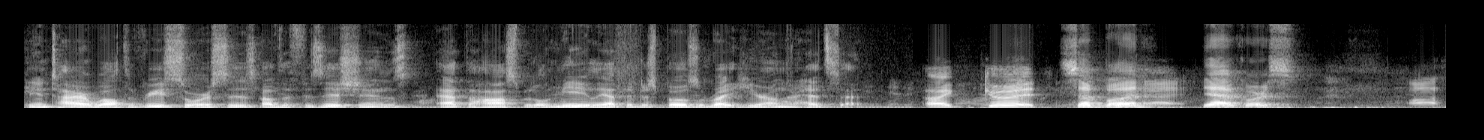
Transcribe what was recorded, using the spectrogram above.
the entire wealth of resources of the physicians at the hospital immediately at their disposal right here on their headset. All right, good. What's up, bud? Yeah, of course. Awesome.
